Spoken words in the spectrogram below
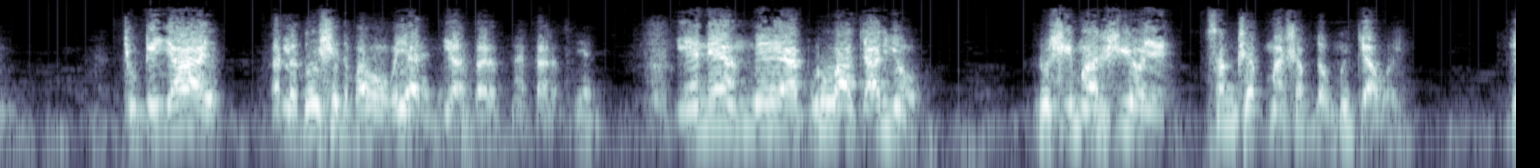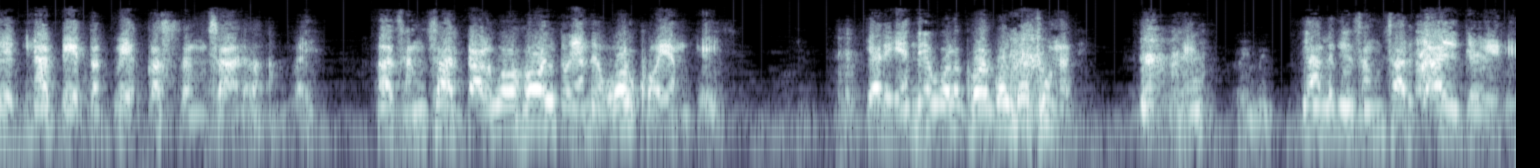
છૂટી જાય એટલે દોષિત ભાવો વયા ગયા તરત ને તરત. એને અંગે આ પૂર્વાચાર્યો ઋષિ મહર્ષિઓએ સંક્ષેપમાં શબ્દો મૂક્યા હોય. એ જ્ઞાતે તત્વે કસ સંસાર ભાઈ આ સંસાર ટાળવો હોય તો એને ઓળખો એમ કે ત્યારે એને ઓળખવા કોઈ બેઠું નથી. ત્યાં લગી સંસાર જાય કેવી રીતે?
